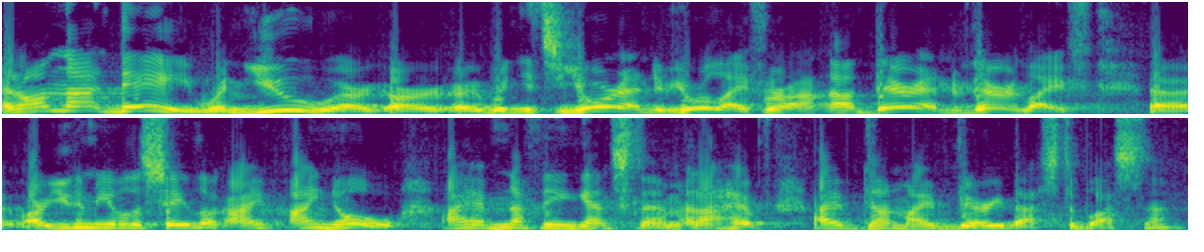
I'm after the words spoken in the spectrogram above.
And on that day, when you are, are when it's your end of your life or on, their end of their life, uh, are you going to be able to say, "Look, I, I know I have nothing against them, and I have I have done my very best to bless them,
